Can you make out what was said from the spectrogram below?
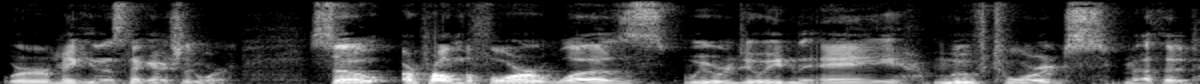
we're making this thing actually work. So our problem before was we were doing a move towards method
